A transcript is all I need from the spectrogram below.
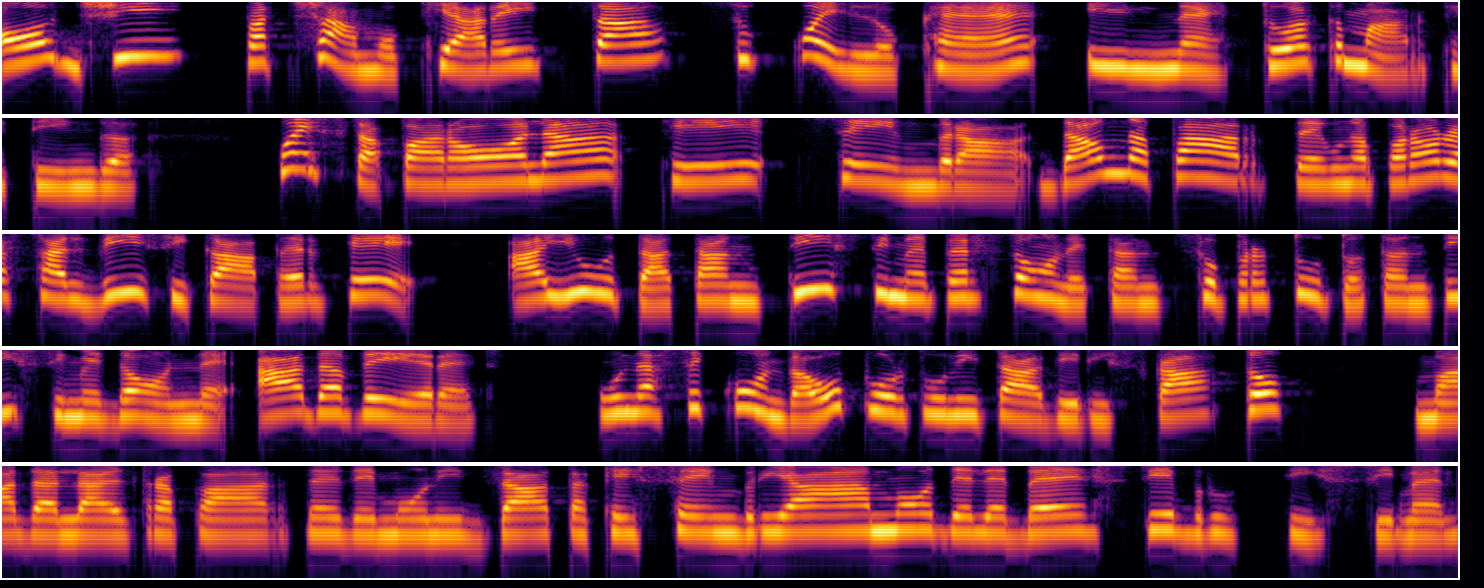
oggi facciamo chiarezza su quello che è il network marketing questa parola che sembra da una parte una parola salvifica perché aiuta tantissime persone, tan- soprattutto tantissime donne, ad avere una seconda opportunità di riscatto, ma dall'altra parte demonizzata che sembriamo delle bestie bruttissime.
